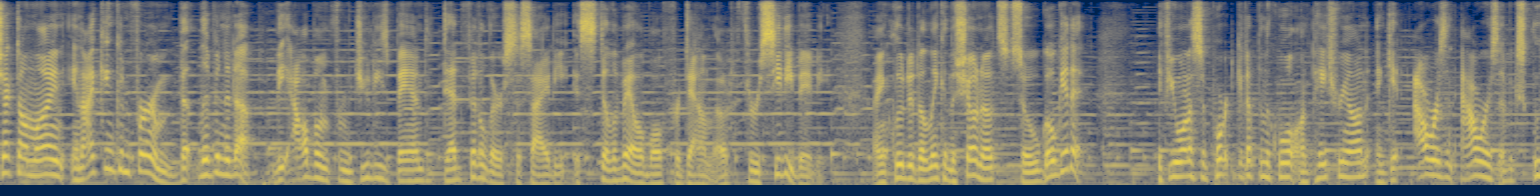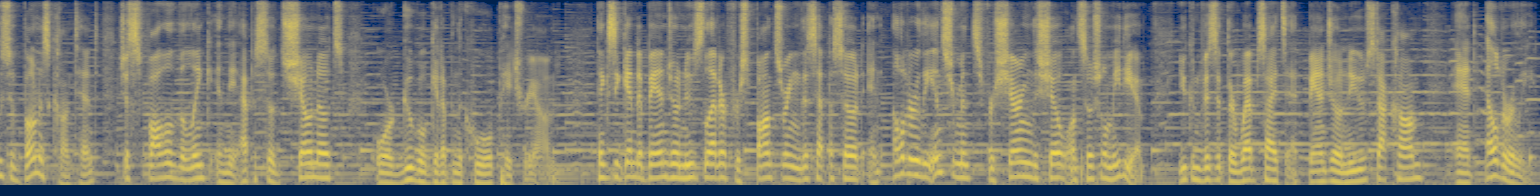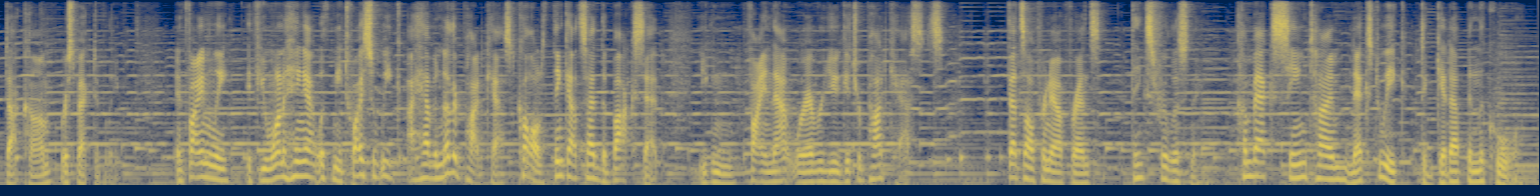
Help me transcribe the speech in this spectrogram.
Checked online and I can confirm that Living It Up, the album from Judy's band Dead Fiddlers Society, is still available for download through CD Baby. I included a link in the show notes, so go get it. If you want to support Get Up in the Cool on Patreon and get hours and hours of exclusive bonus content, just follow the link in the episode's show notes or Google Get Up in the Cool Patreon. Thanks again to Banjo Newsletter for sponsoring this episode and Elderly Instruments for sharing the show on social media. You can visit their websites at banjonews.com and elderly.com, respectively. And finally, if you want to hang out with me twice a week, I have another podcast called Think Outside the Box Set. You can find that wherever you get your podcasts. That's all for now, friends. Thanks for listening. Come back same time next week to get up in the cool.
